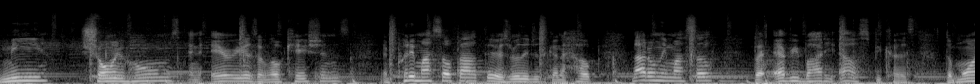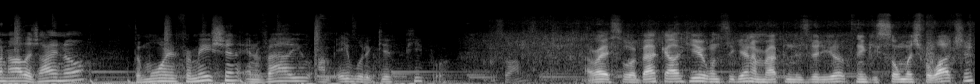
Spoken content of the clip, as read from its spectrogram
me showing homes and areas and locations and putting myself out there is really just gonna help not only myself, but everybody else because the more knowledge I know, the more information and value I'm able to give people. So all right, so we're back out here. Once again, I'm wrapping this video up. Thank you so much for watching.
